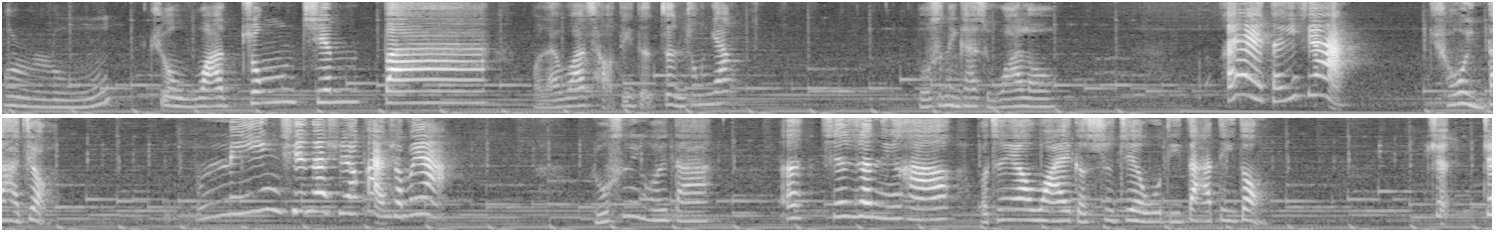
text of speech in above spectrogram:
不如就挖中间吧，我来挖草地的正中央。罗斯林开始挖喽！哎，等一下！蚯蚓大叫：“您现在是要干什么呀？”罗斯林回答：“嗯、先生您好，我正要挖一个世界无敌大地洞。这、这、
